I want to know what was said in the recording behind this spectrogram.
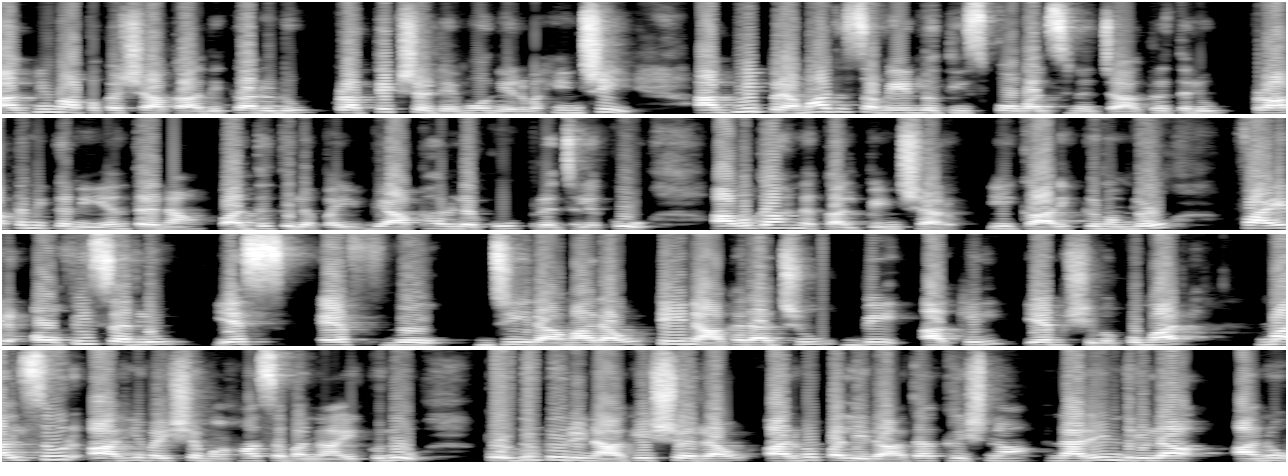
అగ్నిమాపక శాఖ అధికారులు ప్రత్యక్ష డెమో నిర్వహించి అగ్ని ప్రమాద సమయంలో తీసుకోవాల్సిన జాగ్రత్తలు ప్రాథమిక నియంత్రణ పద్ధతులపై వ్యాపారులకు ప్రజలకు అవగాహన కల్పించారు. ఈ కార్యక్రమంలో ఫైర్ ఆఫీసర్లు SFO G Ramarao T Nagaraju B Akhil M Sivakumar Malsur Arya Vaishya Mahasabha నాయకులు పొద్దుటూరి నాగేశ్వరరావు అర్వపల్లి రాధాకృష్ణ నరేంద్రుల అను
